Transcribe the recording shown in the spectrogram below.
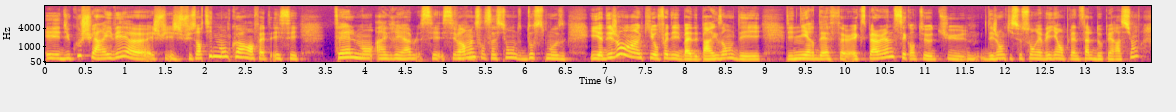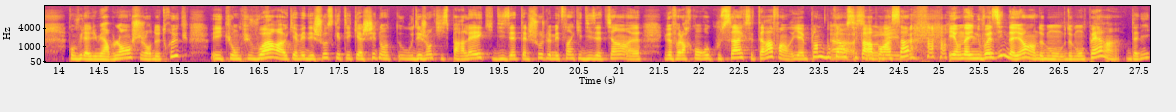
Et du coup, je suis arrivée, euh, je, suis, je suis sortie de mon corps, en fait. Et c'est tellement agréable. C'est vraiment une sensation d'osmose. Il y a des gens hein, qui ont fait, des, bah, des- par exemple, des, des near-death experience. C'est quand tu, tu- des gens qui se sont réveillés en pleine salle d'opération, qui ont vu la lumière blanche, ce genre de truc, et qui ont pu voir euh, qu'il y avait des choses qui étaient cachées, dans, ou des gens qui se parlaient, qui disaient telle chose, le médecin qui disait tiens, euh, il va falloir qu'on recousse ça, etc. Enfin, il y avait plein de bouquins Ah, aussi par rapport à ça. Et on a une voisine d'ailleurs hein, de, mon, de mon père, Dani,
